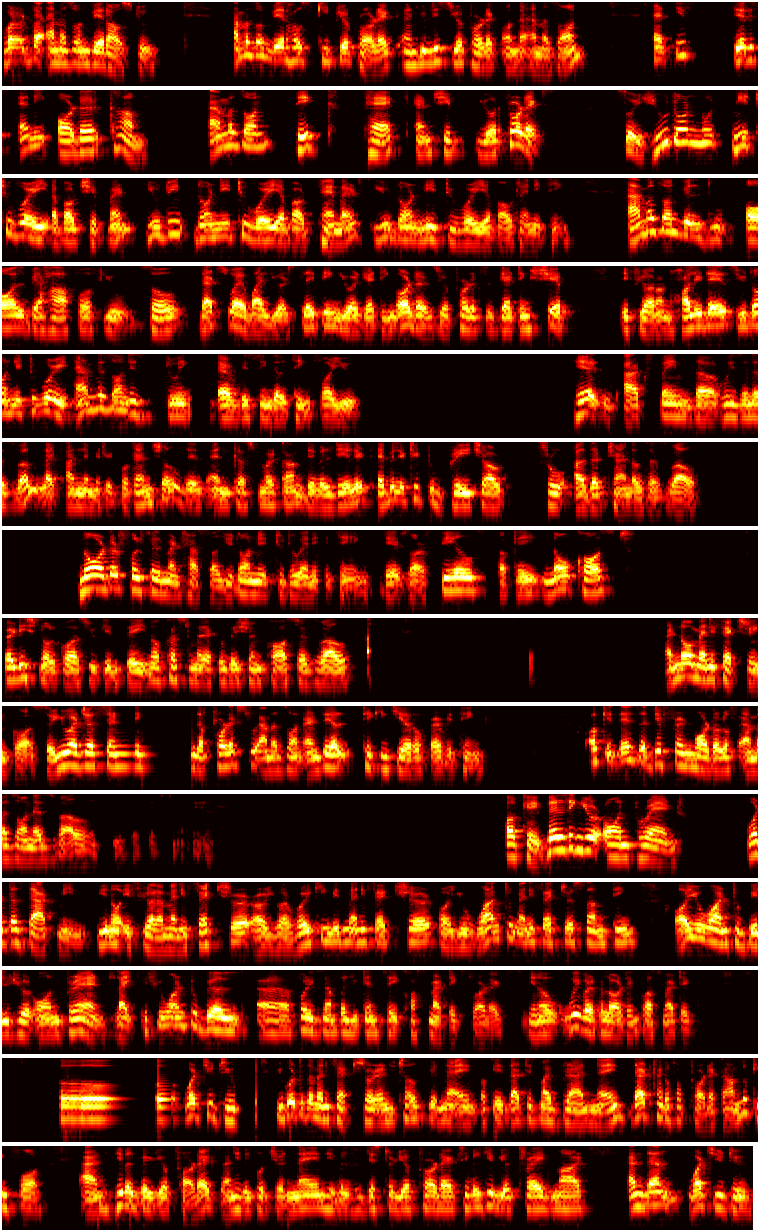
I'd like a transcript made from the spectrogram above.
What the Amazon warehouse do? Amazon warehouse keep your product and you list your product on the Amazon. And if there is any order come, Amazon pick pack, and ship your products. So you don't need to worry about shipment. You don't need to worry about payments. You don't need to worry about anything. Amazon will do all behalf of you. So that's why while you are sleeping, you are getting orders. Your products is getting shipped. If you are on holidays, you don't need to worry. Amazon is doing every single thing for you. here is I explain the reason as well, like unlimited potential. There's any customer come, they will deal it. Ability to reach out through other channels as well. No order fulfillment hassle. You don't need to do anything. There's our fields, okay? No cost, additional cost, you can say, no customer acquisition cost as well. And no manufacturing cost. So you are just sending the products to Amazon and they are taking care of everything. Okay, there's a different model of Amazon as well. Okay, building your own brand. What does that mean? You know, if you are a manufacturer or you are working with manufacturer or you want to manufacture something or you want to build your own brand. Like if you want to build, uh, for example, you can say cosmetics products. You know, we work a lot in cosmetics. So what you do, you go to the manufacturer and you tell your name, okay, that is my brand name, that kind of a product I'm looking for. And he will build your products and he will put your name, he will register your product, he will give you a trademark. And then what you do,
